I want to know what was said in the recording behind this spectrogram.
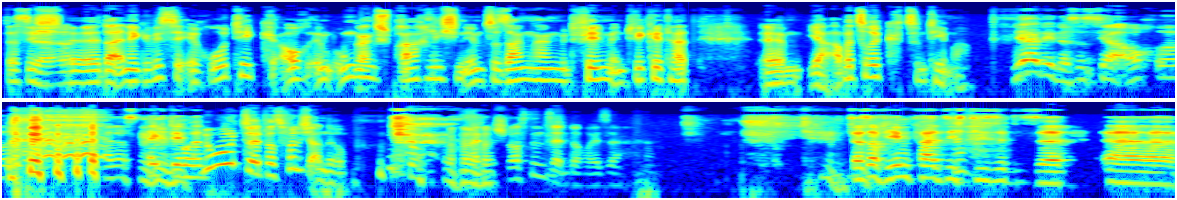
dass sich ja. äh, da eine gewisse Erotik auch im Umgangssprachlichen, im Zusammenhang mit Filmen entwickelt hat. Ähm, ja, aber zurück zum Thema. Ja, nee, das ist ja auch äh, ein Aspekt, den man... Nun zu etwas völlig anderem. geschlossenen Sendehäuser. Dass auf jeden Fall sich diese, diese, äh,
